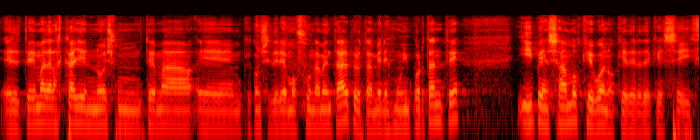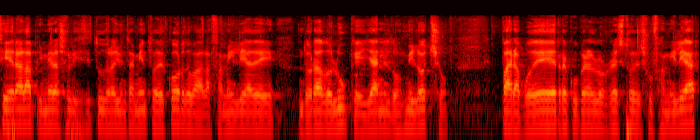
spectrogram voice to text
El tema de las calles no es un tema eh, que consideremos fundamental, pero también es muy importante y pensamos que, bueno, que desde que se hiciera la primera solicitud del Ayuntamiento de Córdoba a la familia de Dorado Luque ya en el 2008 para poder recuperar los restos de su familiar,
